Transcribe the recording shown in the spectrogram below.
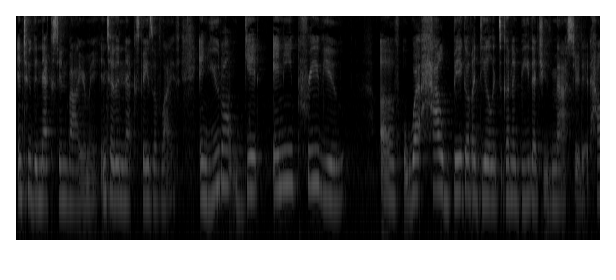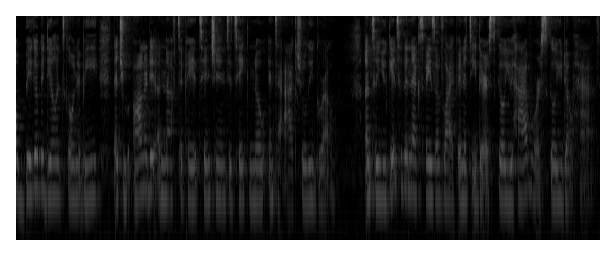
into the next environment, into the next phase of life. And you don't get any preview of what how big of a deal it's going to be that you've mastered it how big of a deal it's going to be that you honored it enough to pay attention to take note and to actually grow until you get to the next phase of life and it's either a skill you have or a skill you don't have.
